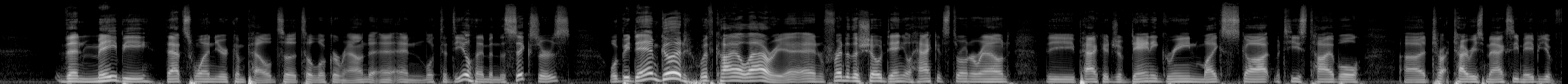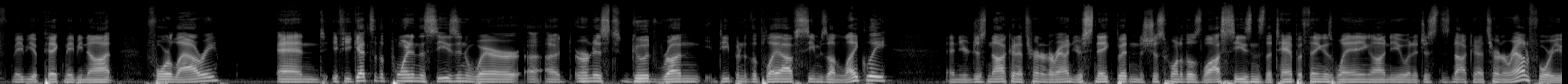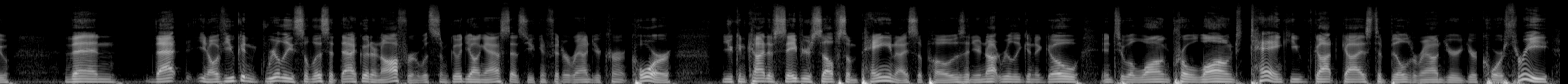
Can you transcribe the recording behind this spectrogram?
then maybe that's when you're compelled to to look around and, and look to deal him. And the Sixers would be damn good with Kyle Lowry. And friend of the show, Daniel Hackett's thrown around the package of Danny Green, Mike Scott, Matisse Thybulle, uh, Tyrese Maxey, maybe a, maybe a pick, maybe not for Lowry. And if you get to the point in the season where a, a earnest, good run deep into the playoffs seems unlikely, and you're just not going to turn it around, you're snake bitten. It's just one of those lost seasons. The Tampa thing is weighing on you, and it just is not going to turn around for you. Then that you know, if you can really solicit that good an offer with some good young assets, you can fit around your current core. You can kind of save yourself some pain, I suppose, and you're not really going to go into a long, prolonged tank. You've got guys to build around your your core three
